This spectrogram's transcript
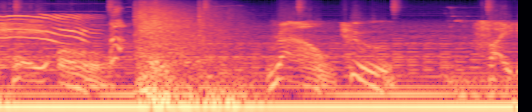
KO. Round two. Fight.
